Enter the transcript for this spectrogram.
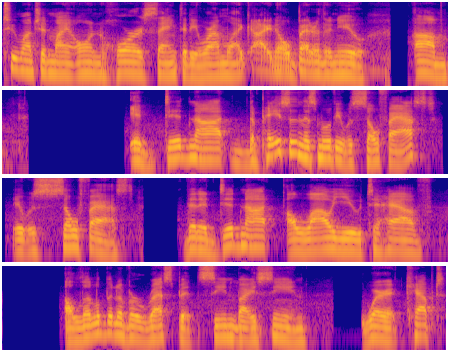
too much in my own horror sanctity where I'm like, I know better than you. Um, it did not. The pace in this movie was so fast. It was so fast that it did not allow you to have a little bit of a respite scene by scene where it kept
